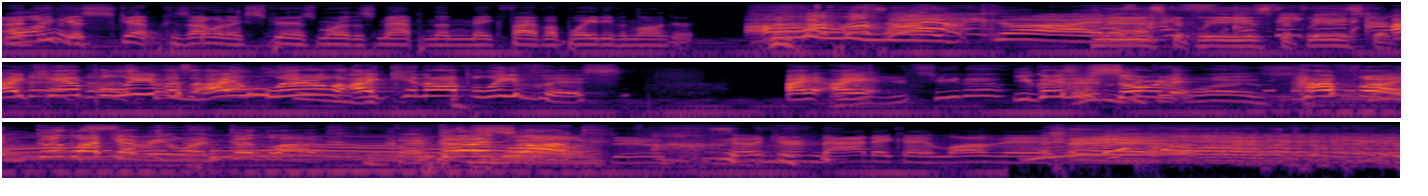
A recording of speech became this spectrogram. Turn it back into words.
Well, I I'm think gonna it's skip because I want to experience more of this map and then make five up wait even longer. Oh my god. Please, skip, please, skip, please, skip. I can't the- believe the this. I literally, thing. I cannot believe this. I, Is it I, you, Tina. you guys are didn't so think it was. Have fun. Good luck, everyone. Good luck. Good that's luck. sound, dude. So dramatic. I love it. Hey, let's go, Peter.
